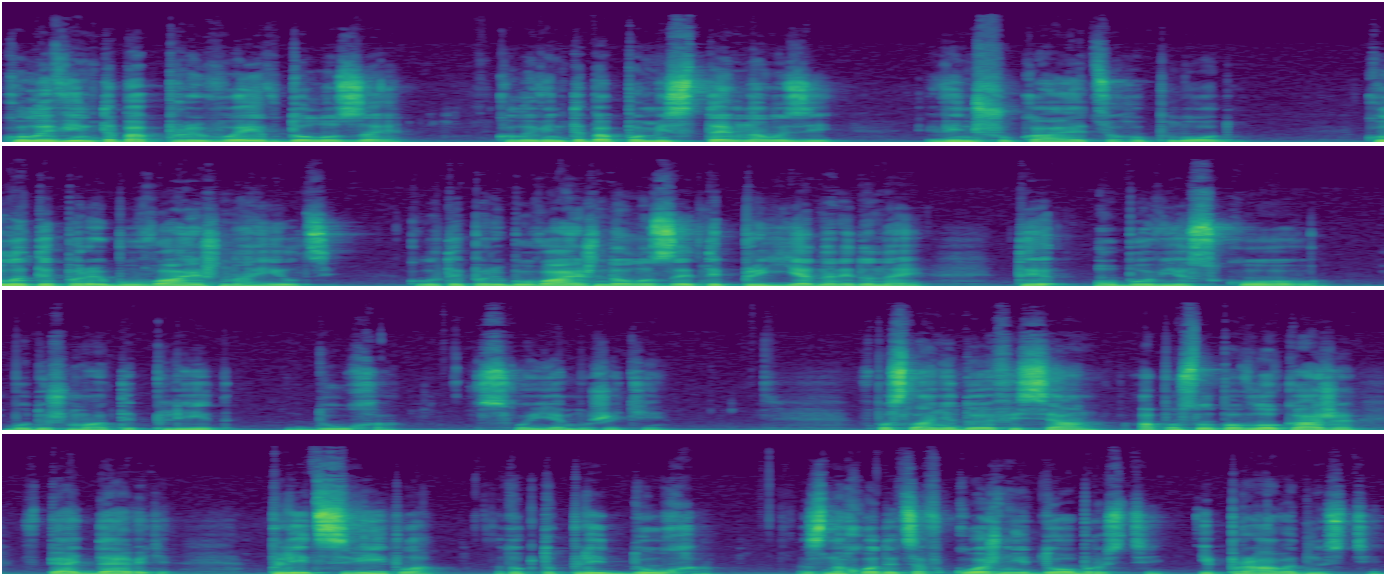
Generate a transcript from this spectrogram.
Коли Він тебе привив до лози, коли Він тебе помістив на лозі, Він шукає цього плоду. Коли ти перебуваєш на гілці, коли ти перебуваєш до лози, ти приєднаний до неї, ти обов'язково будеш мати плід Духа в своєму житті. В посланні до Ефесян апостол Павло каже в 5.9: плід світла, тобто плід духа, знаходиться в кожній добрості і праведності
